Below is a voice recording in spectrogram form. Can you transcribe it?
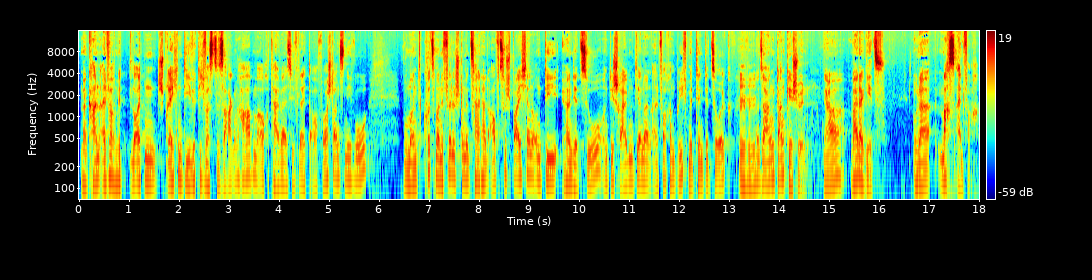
man kann einfach mit Leuten sprechen, die wirklich was zu sagen haben, auch teilweise vielleicht auch Vorstandsniveau wo man kurz mal eine Viertelstunde Zeit hat aufzuspeichern und die hören dir zu und die schreiben dir dann einfach einen Brief mit Tinte zurück mhm. und sagen Dankeschön. Ja, weiter geht's. Oder mach's einfach.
